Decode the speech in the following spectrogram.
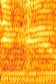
you. hear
